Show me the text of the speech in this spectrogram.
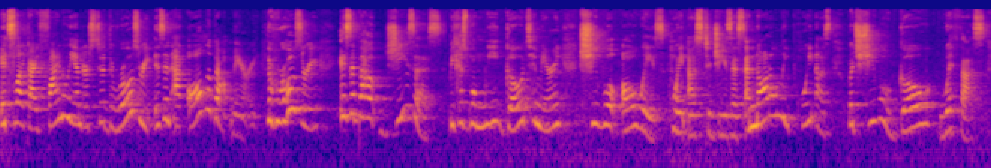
It's like I finally understood the rosary isn't at all about Mary. The rosary is about Jesus. Because when we go to Mary, she will always point us to Jesus. And not only point us, but she will go with us.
